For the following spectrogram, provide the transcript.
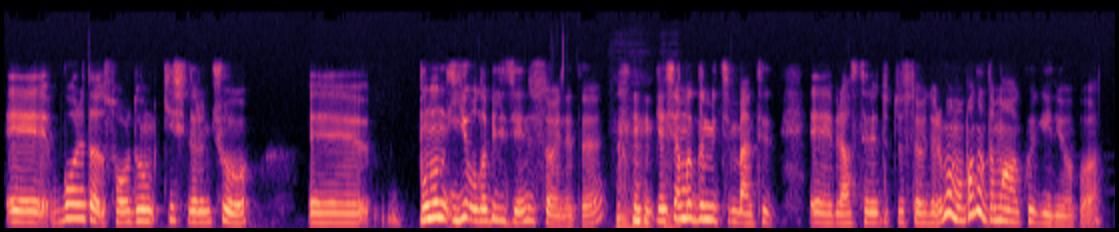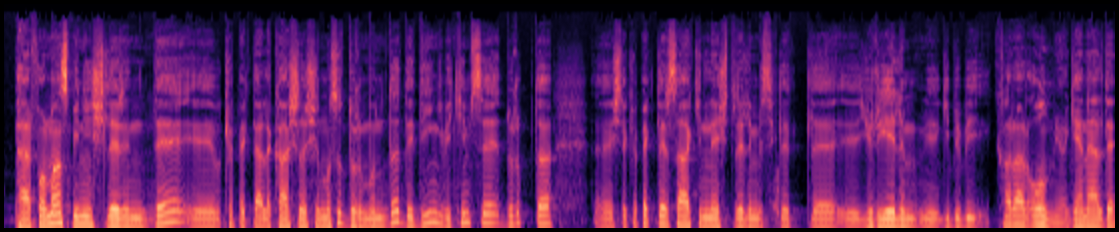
eee, bu arada sorduğum kişilerin çoğu eee, bunun iyi olabileceğini söyledi. Yaşamadığım için ben te- eee, biraz tereddütlü söylüyorum ama bana da makul geliyor bu. performans bininçlerinde e, köpeklerle karşılaşılması durumunda dediğin gibi kimse durup da e, işte köpekleri sakinleştirelim, bisikletle e, yürüyelim e, gibi bir karar olmuyor. Genelde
